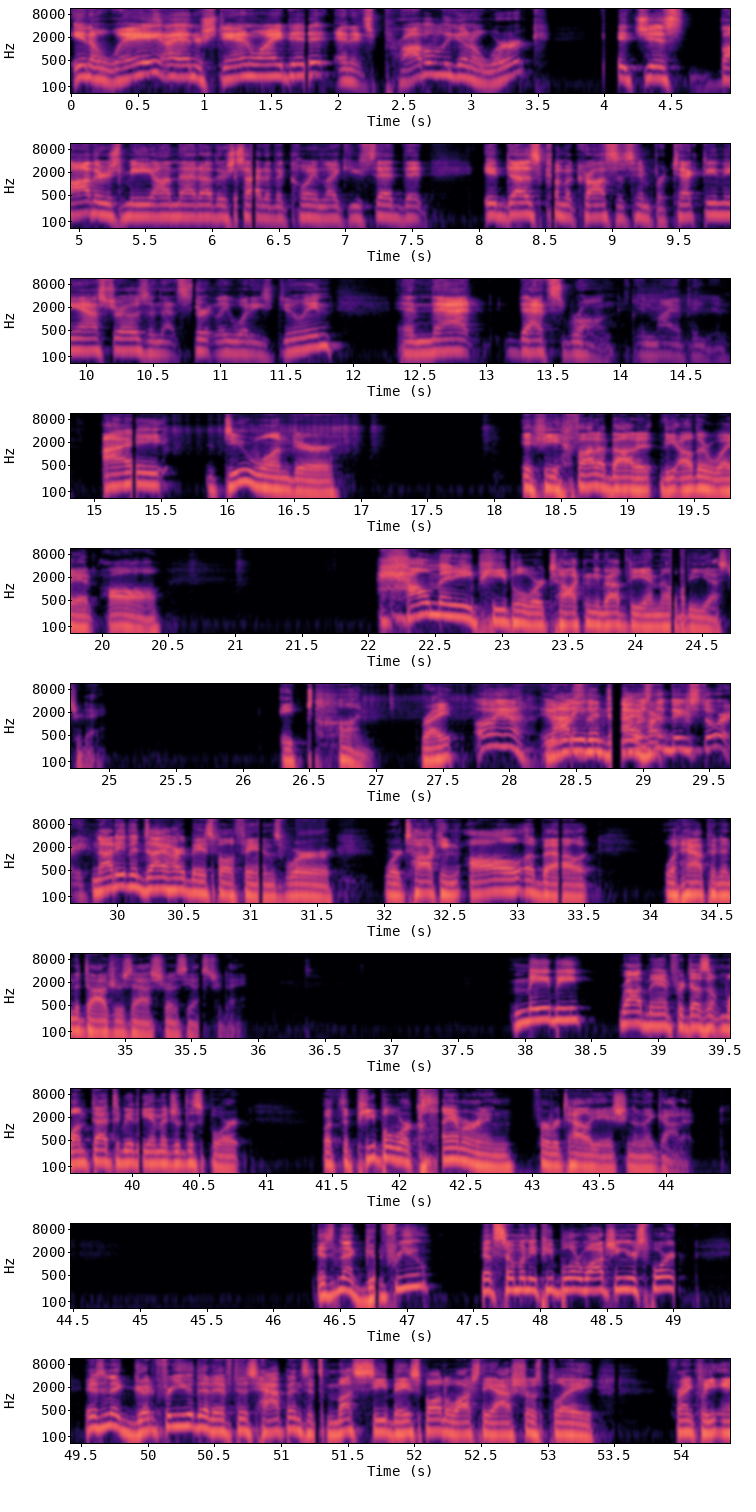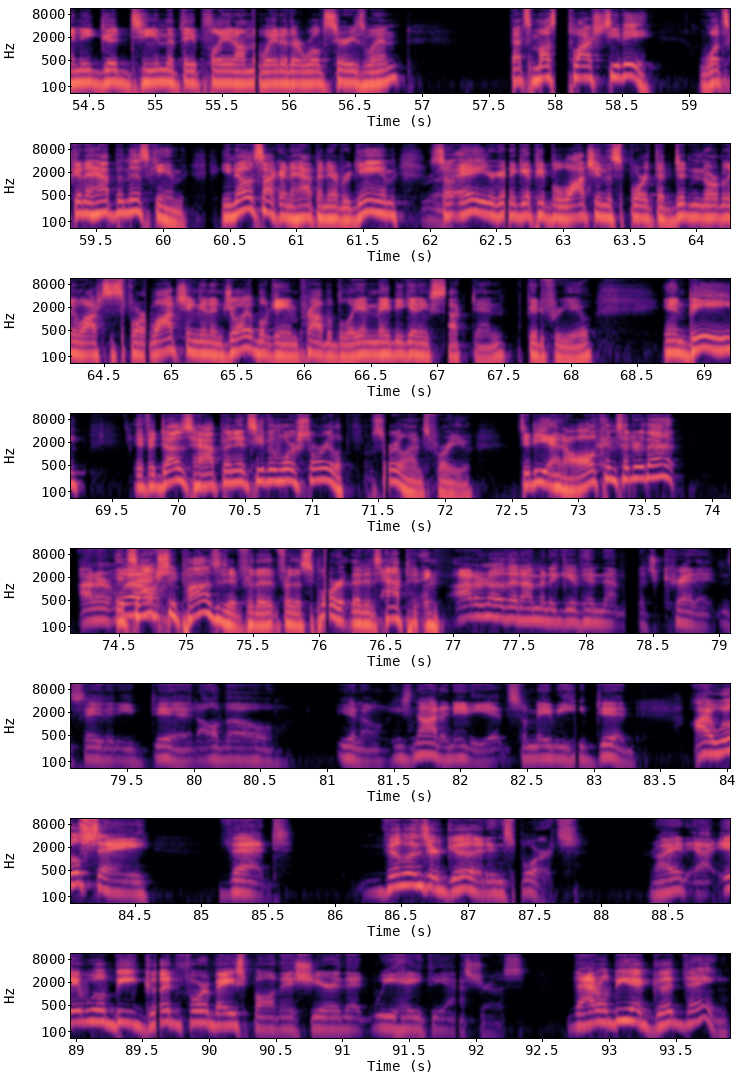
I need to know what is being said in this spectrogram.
in a way, I understand why he did it, and it's probably going to work. It just bothers me on that other side of the coin, like you said, that it does come across as him protecting the Astros, and that's certainly what he's doing, and that that's wrong in my opinion. I do wonder if he thought about it the other way at all. How many people were talking about the MLB yesterday? A ton, right? Oh yeah, it Not was even the, it was diehard- the big story. Not even diehard baseball fans were were talking all about what happened in the Dodgers Astros yesterday. Maybe Rob Manfred doesn't want that to be the image of the sport, but the people were clamoring for retaliation and they got it. Isn't that good for you that so many people are watching your sport? Isn't it good for you that if this happens, it's must see baseball to watch the Astros play, frankly, any good team that they played on the way to their World Series win? That's must watch TV. What's going to happen this game? You know it's not going to happen every game. So A, you're going to get people watching the sport that didn't normally watch the sport, watching an enjoyable game probably, and maybe getting sucked in. Good for you. And B, if it does happen, it's even more story storylines for you. Did he at all consider that? I don't. It's well, actually positive for the for the sport that it's happening. I don't know that I'm going to give him that much credit and say that he did, although, you know, he's not an idiot, so maybe he did. I will say that villains are good in sports, right? Uh, It will be good for baseball this year that we hate the Astros. That'll be a good thing.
